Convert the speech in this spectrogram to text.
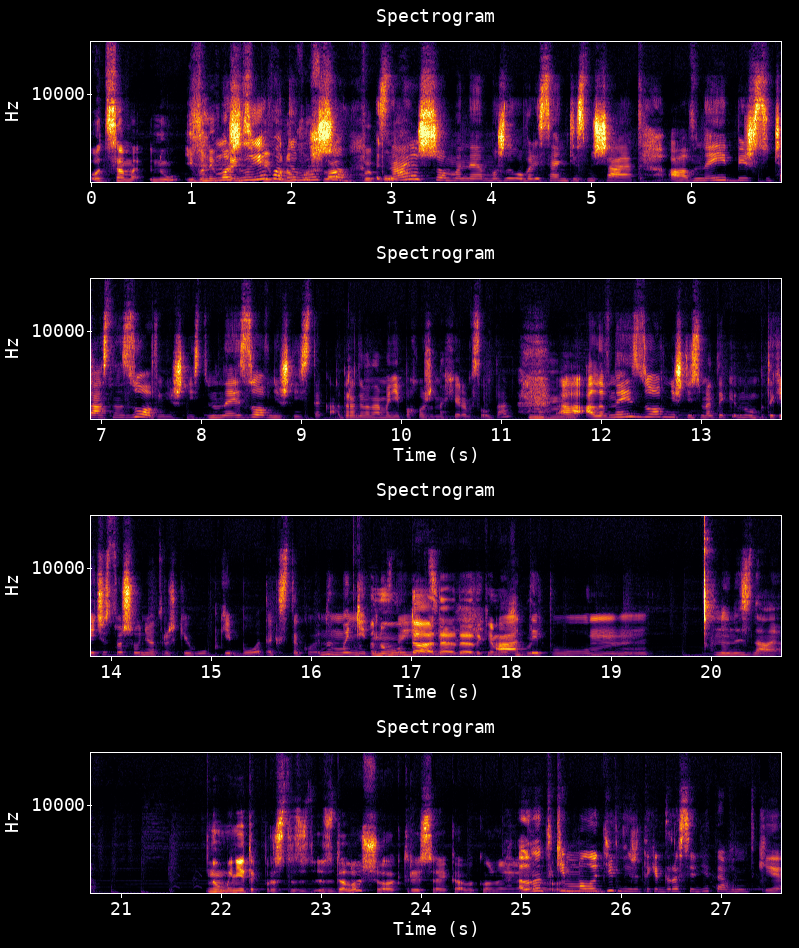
от саме, ну, і вони, в Можливо, принципі, воно тому вийшла в епоху. Знаєш, що мене можливо в Алісенті смущає? А в неї більш сучасна зовнішність. В неї зовнішність така. Правда, вона мені похожа на Хіром Султан. Мгм. А, але в неї зовнішність. У мене таке, ну, таке чувство, що у нього трошки губки, ботекс такий. Ну, мені так ну, здається. да, да, да, таке може А, бути. типу, ну не знаю. Ну, мені так просто здалося, що актриса, яка виконує. Але вони такі молоді, в них же такі дорослі діти, а вони такі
